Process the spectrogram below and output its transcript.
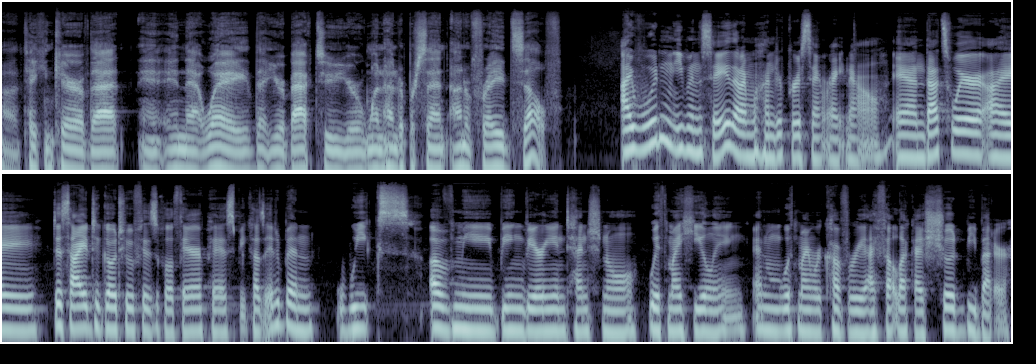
uh, taking care of that in, in that way that you're back to your 100% unafraid self. I wouldn't even say that I'm 100% right now. And that's where I decided to go to a physical therapist because it had been weeks of me being very intentional with my healing and with my recovery. I felt like I should be better.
